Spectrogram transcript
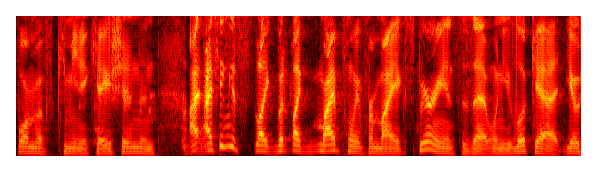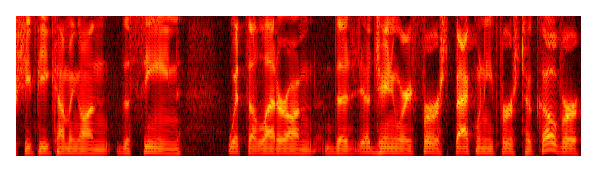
form of communication and mm-hmm. I, I, think it's like but like my point from my experience is that when you look at yoshi p coming on the scene with the letter on the uh, January 1st, back when he first took over,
